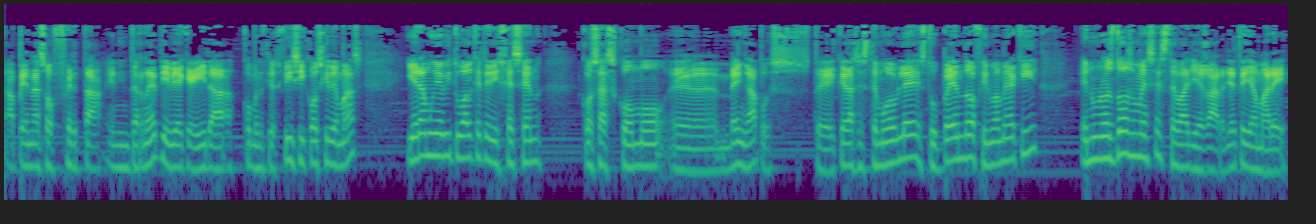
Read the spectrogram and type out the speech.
apenas oferta en Internet y había que ir a comercios físicos y demás, y era muy habitual que te dijesen cosas como, eh, venga, pues te quedas este mueble, estupendo, fírmame aquí, en unos dos meses te va a llegar, ya te llamaré.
